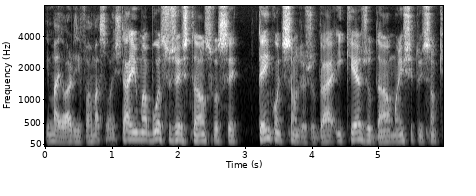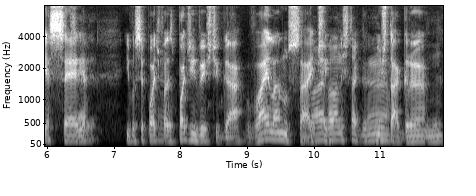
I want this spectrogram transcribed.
e maiores informações. Tá aí uma boa sugestão se você tem condição de ajudar e quer ajudar uma instituição que é séria. Séria. E você pode fazer, pode investigar, vai lá no site, vai, vai lá no Instagram. no Instagram, Uhum.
